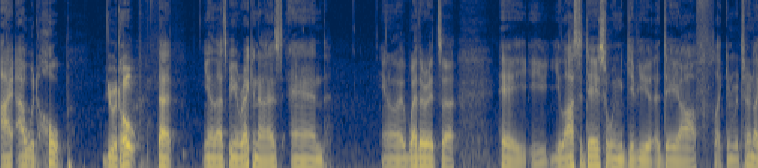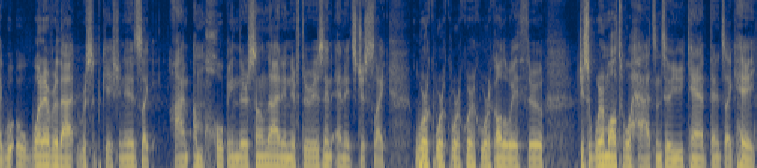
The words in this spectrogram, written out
I I would hope You would hope. that you know that's being recognized and you know whether it's a hey you lost a day so we're going to give you a day off like in return like w- whatever that reciprocation is like I'm I'm hoping there's some of that and if there isn't and it's just like work work work work work all the way through just wear multiple hats until you can't then it's like hey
